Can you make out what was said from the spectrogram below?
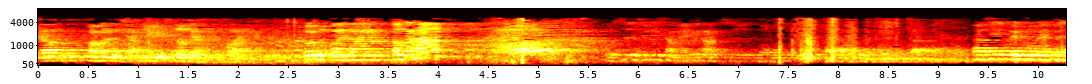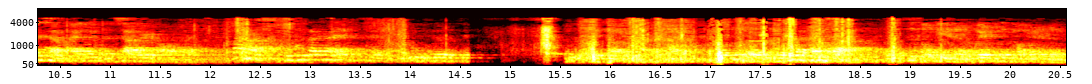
专门的讲英语都讲很快。各位伙伴，大家早上好。好。我是心理小玫瑰大师，同时也是爱多美的董事长。那今天为各位分享爱多美的夏日保养。那其实大概之前节目就是先介绍一下，我是我是在分享，我是中坜人，我也不是桃园人。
